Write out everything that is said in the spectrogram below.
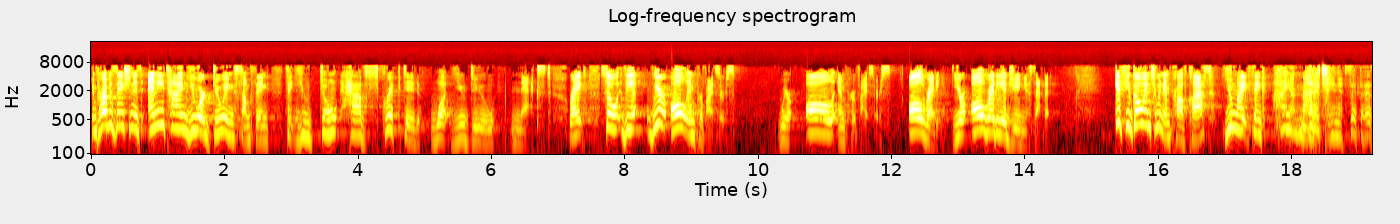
Improvisation is any time you are doing something that you don't have scripted what you do next, right? So the, we're all improvisers. We're all improvisers. Already. You're already a genius at it. If you go into an improv class, you might think, I am not a genius at this.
